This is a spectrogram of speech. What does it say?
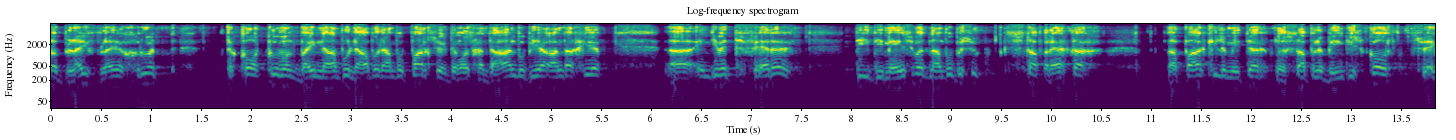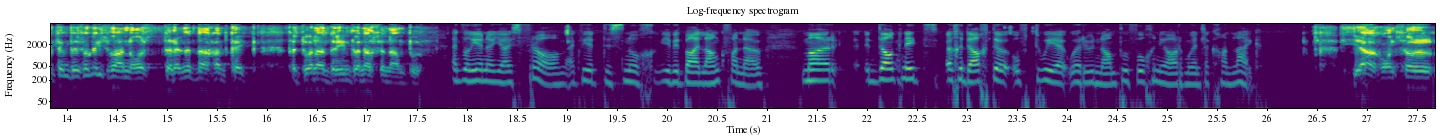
Verblyf bly 'n groot tekortkoming by Nampo Nampo Nampo Park. So ek dink ons gaan daaraan probeer aandag gee. Uh en jy weet verder die die mense wat Nampo besoek stap regtig 'n paar kilometer, nou stap hulle beentjies kort. So ek dink dis ook iets waarna ons dringend na gaan kyk vir 2023 se Nampo. Ek wil jou nou juist vra. Ek weet dis nog, jy weet baie lank van nou, maar dalk net 'n gedagte of twee oor hoe Nampo volgende jaar moontlik gaan lyk. Ja, ons sal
